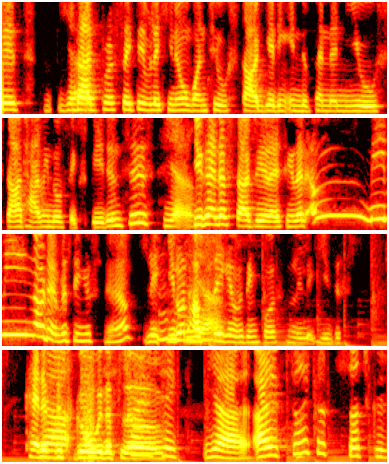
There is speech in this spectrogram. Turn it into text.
with Yeah, that perspective. Like you know, once you start getting independent, you start having those experiences. yeah. you kind of start realizing that um, maybe not everything is you know like you don't have Yeah. to take everything personally like you just kind Yeah, of just go I with the just try to flow take- yeah, I feel like that's such good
